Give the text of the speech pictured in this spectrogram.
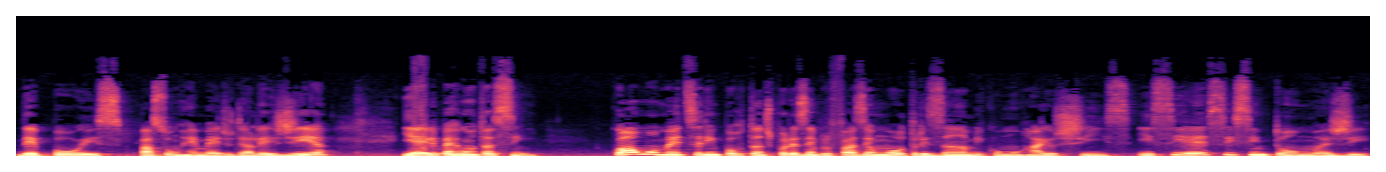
depois passou um remédio de alergia. E aí ele pergunta assim: qual momento seria importante, por exemplo, fazer um outro exame, como um raio-x? E se esses sintomas de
